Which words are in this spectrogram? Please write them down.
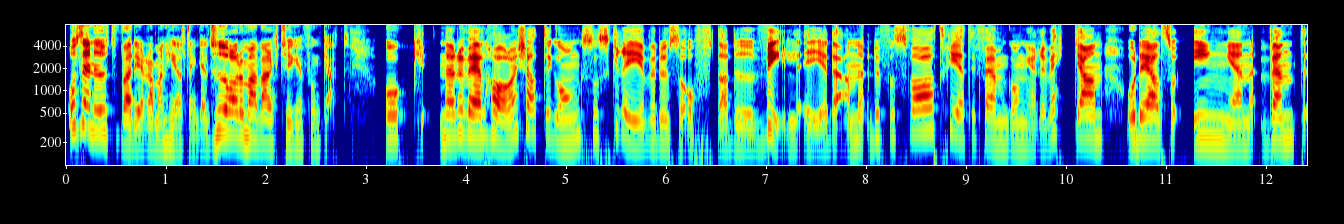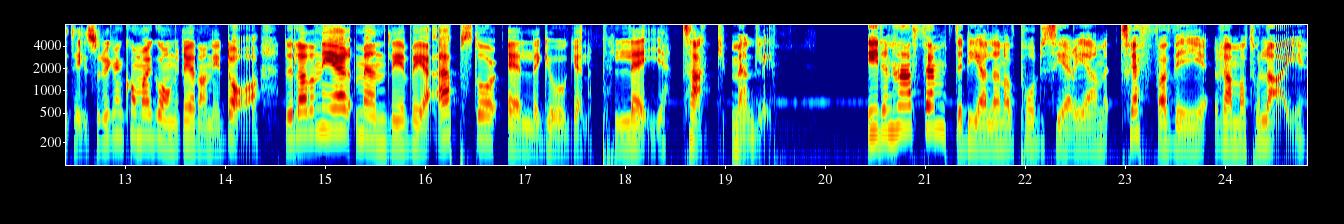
Och sen utvärderar man helt enkelt, hur har de här verktygen funkat? Och när du väl har en chatt igång så skriver du så ofta du vill i den. Du får svar 3-5 gånger i veckan och det är alltså ingen väntetid så du kan komma igång redan idag. Du laddar ner Mendley via App Store eller Google Play. Tack Mendley. I den här femte delen av poddserien träffar vi Ramatolai.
